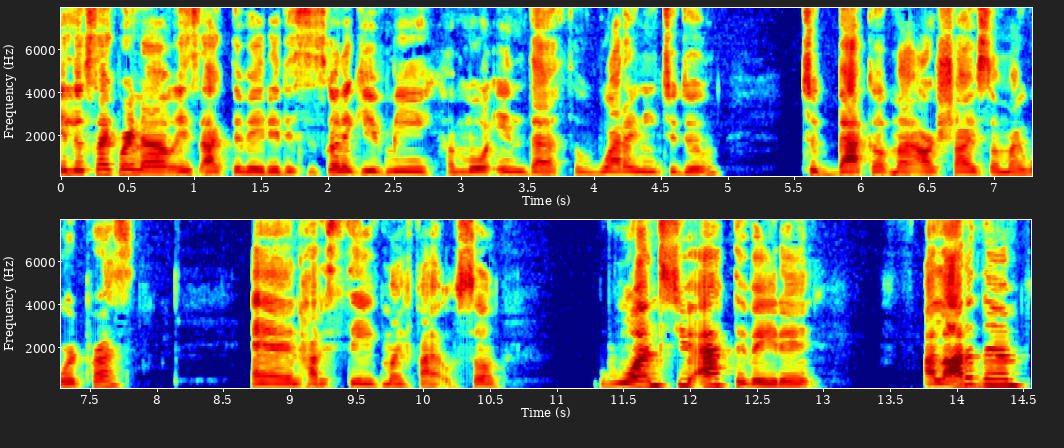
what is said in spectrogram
it looks like right now it's activated. This is going to give me a more in-depth of what I need to do to back up my archives on my WordPress and how to save my files. So once you activate it, a lot of them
